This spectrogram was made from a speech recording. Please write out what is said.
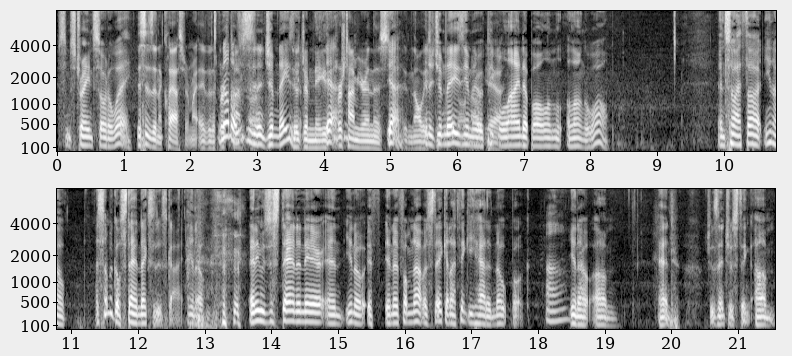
some strange sort of way. This is in a classroom, right? The first No, no, this is in a gymnasium. It's a gymnasium. Yeah. First time you're in this. Yeah, In, all these in a gymnasium, there were people Yeah. lined up all on, along the wall. And so I thought, you know, I said, I'm gonna go stand next to this guy, you know. and he was just standing there, and you know, if and if I'm not mistaken, I think he had a notebook, Uh, you know, um, and which was interesting. Um,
